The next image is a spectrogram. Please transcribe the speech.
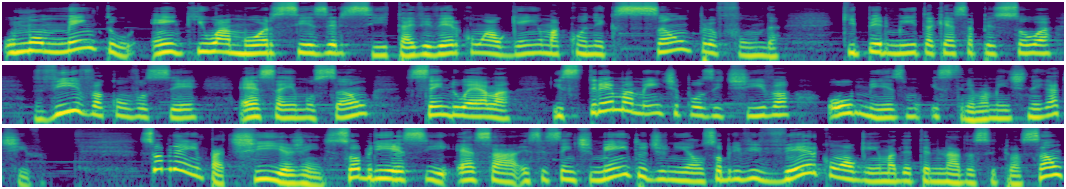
o momento em que o amor se exercita, é viver com alguém uma conexão profunda que permita que essa pessoa viva com você essa emoção, sendo ela extremamente positiva ou mesmo extremamente negativa. Sobre a empatia, gente, sobre esse, essa, esse sentimento de união, sobre viver com alguém uma determinada situação,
